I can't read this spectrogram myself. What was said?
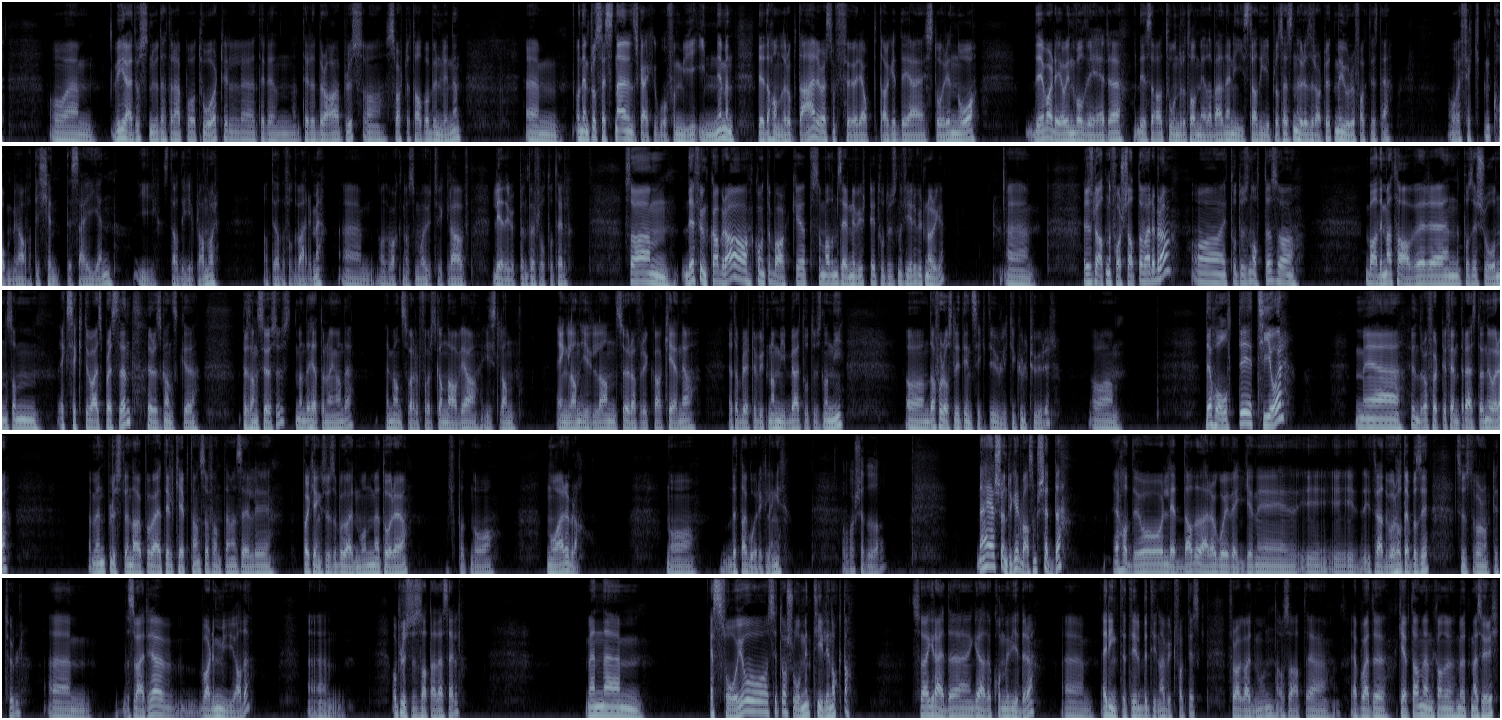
Og um, vi greide å snu dette her på to år til, eh, til, en, til et bra pluss og svarte tall på bunnlinjen. Um, og den prosessen her skal jeg ikke gå for mye inn i, men det det handler om der, det var liksom før jeg oppdaget det jeg står i nå, det var det å involvere disse 212 medarbeiderne i strategiprosessen. Høres rart ut, men gjorde faktisk det. Og effekten kom jo av at de kjente seg igjen i strategiplanen vår. At de hadde fått være med. Um, og det var ikke noe som var utvikla av ledergruppen på flott hotell. Så um, det funka bra, og kom tilbake som administrerende Vyrt i 2004, Vyrt Norge. Um, resultatene fortsatte å være bra, og i 2008 så ba de meg ta over en posisjon som executive vice president. Høres ganske pretensiøst ut, men det heter nå engang det. Med ansvaret for Skandinavia, Island, England, Irland, Sør-Afrika, Kenya. Etablerte Vyrt Namibia i 2009. Og da får du også litt innsikt i ulike kulturer. Og det holdt i ti år, med 140-50 reisedøgn i året. Men plutselig en dag på vei til Cape Town så fant jeg meg selv i parkeringshuset på Gardermoen med tårer i øya. Fant at nå, nå er det bra. Nå, dette går ikke lenger. Og hva skjedde da? Nei, jeg skjønte ikke helt hva som skjedde. Jeg hadde jo ledd av det der å gå i veggen i, i, i, i 30 år, holdt jeg på å si. Syns det var ordentlig tull. Um, dessverre var det mye av det. Um, og plutselig så satt jeg der selv. Men um, jeg så jo situasjonen min tidlig nok, da. Så jeg greide, greide å komme videre. Jeg ringte til Bettina Wirth, faktisk, fra Gardermoen og sa at jeg, jeg er på vei til Cape Town, men kan du møte meg i Zürich?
